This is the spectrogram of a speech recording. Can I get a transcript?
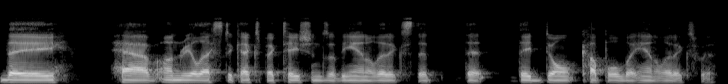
they have unrealistic expectations of the analytics that that they don't couple the analytics with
